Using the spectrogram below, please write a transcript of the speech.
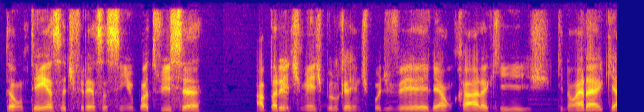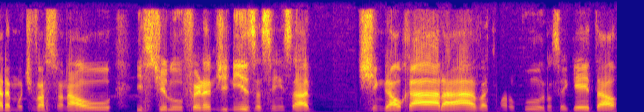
Então tem essa diferença sim. O Patrícia, aparentemente, pelo que a gente pôde ver, ele é um cara que, que não era que era motivacional, estilo Fernando Diniz, assim, sabe? Xingar o cara, ah, vai tomar no cu, não sei o que e tal.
